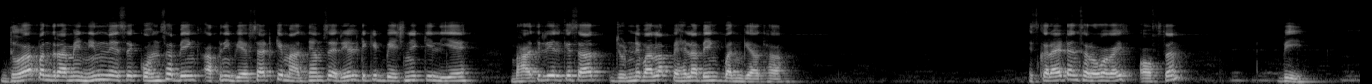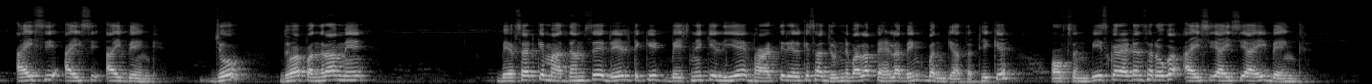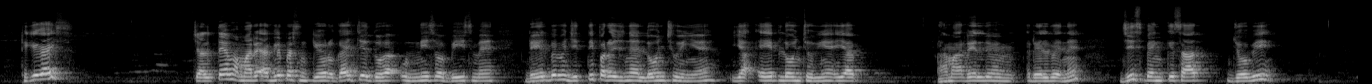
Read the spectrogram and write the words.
दो में निम्न में से कौन सा बैंक अपनी वेबसाइट के माध्यम से रेल टिकट बेचने के लिए भारतीय रेल के साथ जुड़ने वाला पहला बैंक बन गया था? इसका राइट आंसर होगा guys option B ICICI bank जो 2015 में वेबसाइट के माध्यम से रेल टिकट बेचने के लिए भारतीय रेल के साथ जुड़ने वाला पहला बैंक बन गया था, ठीक है? ऑप्शन बी इसका राइट आंसर होगा आईसीआईसीआई बैंक ठीक है गाइस चलते हैं हमारे अगले प्रश्न की ओर। गाइस जो दो हज़ार उन्नीस और बीस में रेलवे में जितनी परियोजनाएँ लॉन्च हुई हैं, या ऐप लॉन्च हुई हैं, या हमारे रेलवे रेलवे ने, जिस बैंक के साथ जो भी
